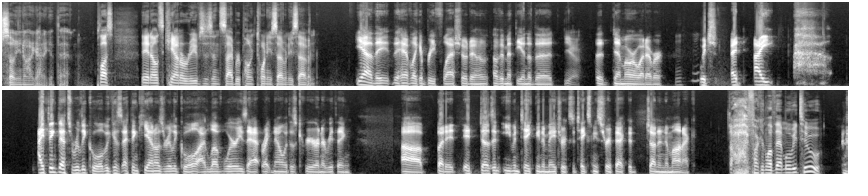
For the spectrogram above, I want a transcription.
So you know I got to get that. Plus, they announced Keanu Reeves is in Cyberpunk 2077. Yeah, they they have like a brief flash show to, of him at the end of the Yeah. the demo or whatever, Mm-hmm. which I I I think that's really cool because I think Keanu's really cool. I love where he's at right now with his career and everything. Uh, but it it doesn't even take me to Matrix. It takes me straight back to Johnny Mnemonic. Oh, I fucking love that movie too.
